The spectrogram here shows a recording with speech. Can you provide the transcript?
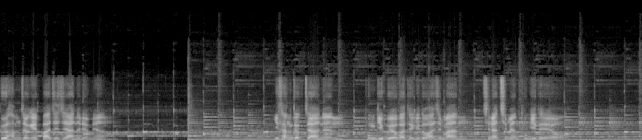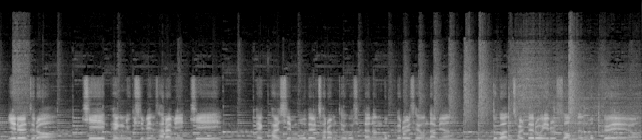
그 함정에 빠지지 않으려면 이상적 자아는 동기부여가 되기도 하지만 지나치면 독이 돼요. 예를 들어 키 160인 사람이 키 180 모델처럼 되고 싶다는 목표를 세운다면 그건 절대로 이룰 수 없는 목표예요.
